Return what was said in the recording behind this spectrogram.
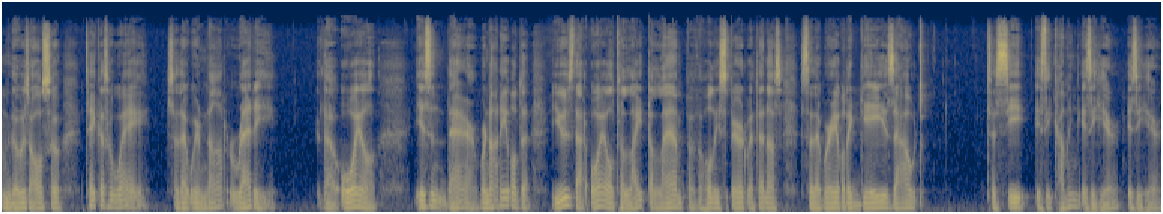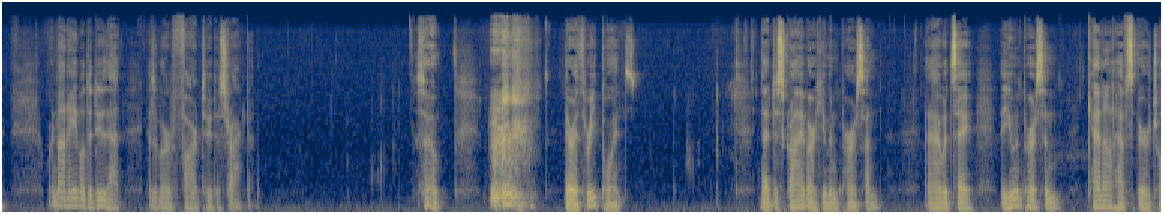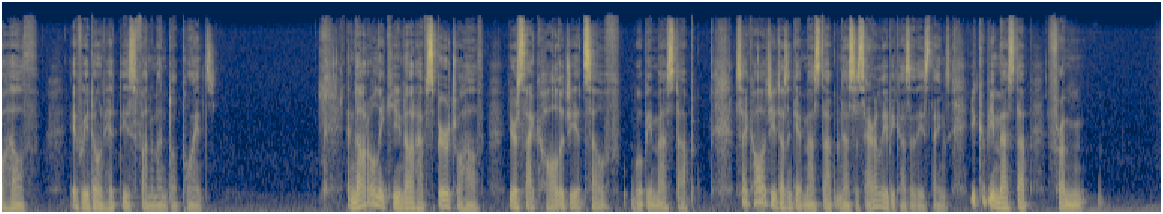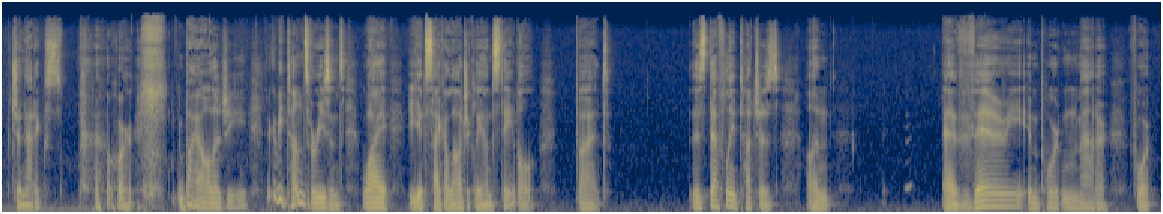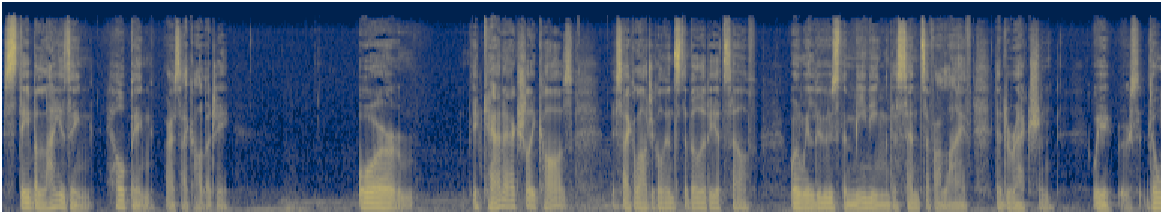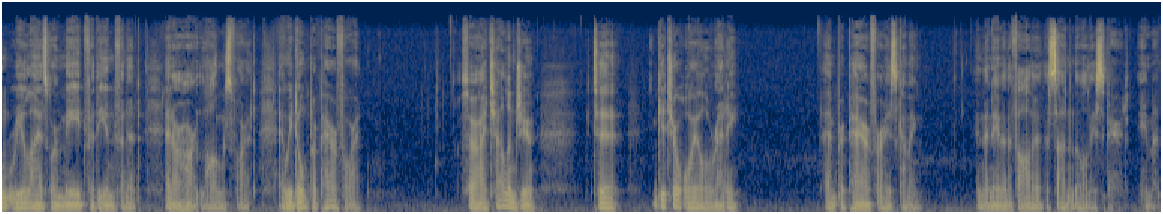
Those also take us away so that we're not ready. The oil isn't there. We're not able to use that oil to light the lamp of the Holy Spirit within us so that we're able to gaze out to see is he coming? Is he here? Is he here? We're not able to do that because we're far too distracted. So, there are three points that describe our human person. And I would say the human person cannot have spiritual health if we don't hit these fundamental points. And not only can you not have spiritual health, your psychology itself will be messed up. Psychology doesn't get messed up necessarily because of these things. You could be messed up from genetics or biology. There could be tons of reasons why you get psychologically unstable, but this definitely touches on a very important matter for stabilizing, helping our psychology or it can actually cause psychological instability itself, when we lose the meaning, the sense of our life, the direction. We don't realize we're made for the infinite and our heart longs for it, and we don't prepare for it. So I challenge you to get your oil ready and prepare for his coming. In the name of the Father, the Son, and the Holy Spirit. Amen.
